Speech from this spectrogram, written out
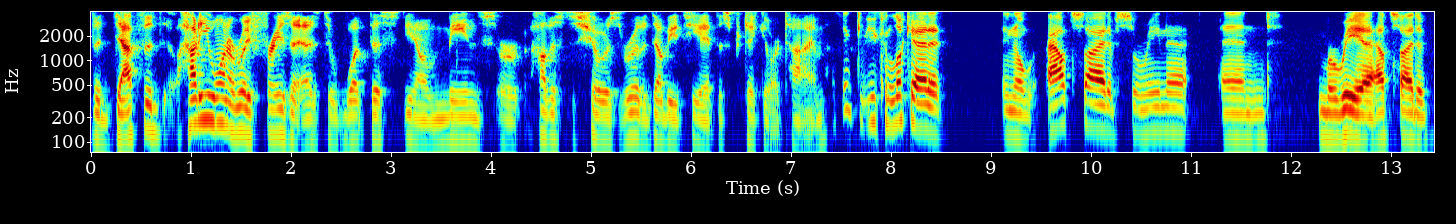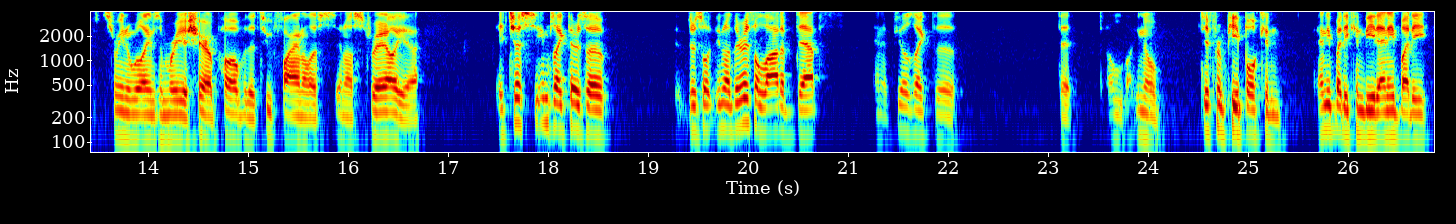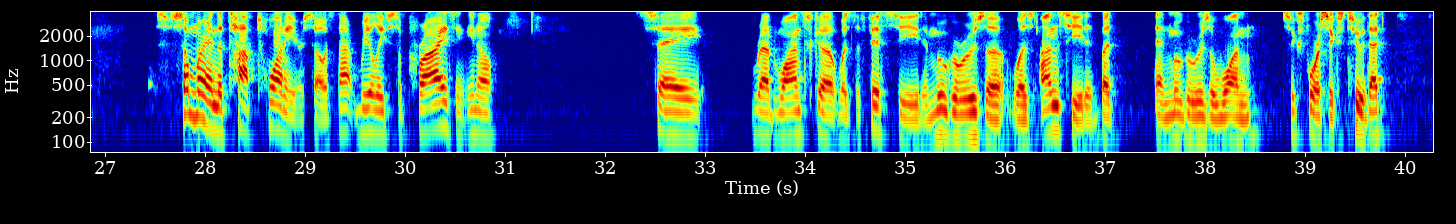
the depth. Of, how do you want to really phrase it as to what this you know means, or how this shows really the WTA at this particular time? I think you can look at it, you know, outside of Serena and Maria, outside of Serena Williams and Maria Sharapova, the two finalists in Australia, it just seems like there's a there's a, you know there is a lot of depth, and it feels like the that you know different people can anybody can beat anybody somewhere in the top 20 or so. It's not really surprising, you know. Say Radwanska was the fifth seed and Muguruza was unseeded, but and Muguruza won six four six two. That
